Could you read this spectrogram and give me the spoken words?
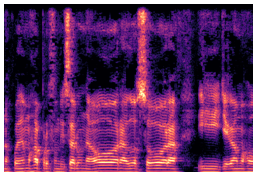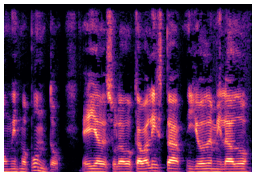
nos podemos aprofundizar una hora, dos horas y llegamos a un mismo punto. Ella de su lado cabalista y yo de mi lado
